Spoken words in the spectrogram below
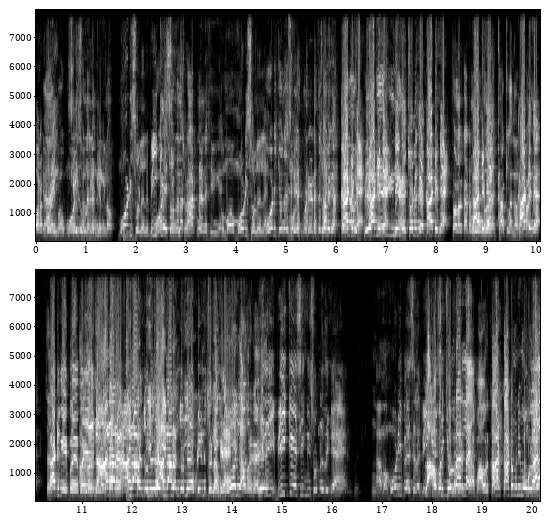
பரப்புரை மோடி? கொண்டிருக்கிறார். மோடி சொல்லல வி மோடி கே சொன்னதை காட்டினா என்ன செய்வீங்க? மோடி சொல்லல மோடி சொன்ன statement எடுத்து சொல்லுங்க காட்டுங்க. காட்டுங்க. நீங்க சொல்லுங்க காட்டுங்க காட்டுங்க? காட்டலாம். காட்டுங்க. காட்டுங்க இப்ப ஆதாரம். ஆதாரம் சொல்லு ஆதாரம் சொல்லு அப்படின்னு சொன்னீங்க மோடி அவர்கள் இது வி கே சிங் சொன்னதுங்க ஆமா மோடி பேசல அவர் சொல்றாருல அப்ப அவர் கா- காட்ட முடியுமா உங்களால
